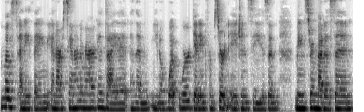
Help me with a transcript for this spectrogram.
most anything in our standard American diet and then, you know, what we're getting from certain agencies and mainstream medicine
